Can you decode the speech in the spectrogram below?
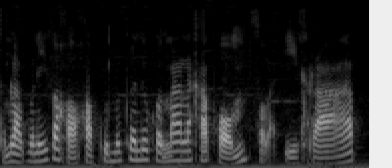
สำหรับวันนี้ก็ขอขอบคุณเพื่อนๆทุกคนมากนะครับ ผม สวัสดีครับ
